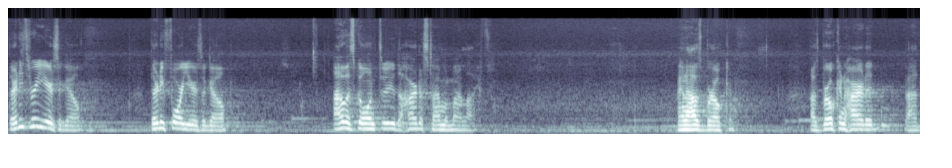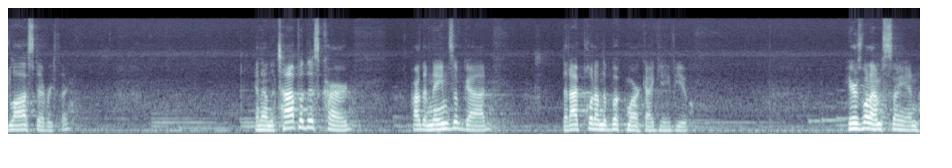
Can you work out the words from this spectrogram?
33 years ago, 34 years ago, I was going through the hardest time of my life. And I was broken. I was brokenhearted. I had lost everything. And on the top of this card are the names of God that I put on the bookmark I gave you. Here's what I'm saying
